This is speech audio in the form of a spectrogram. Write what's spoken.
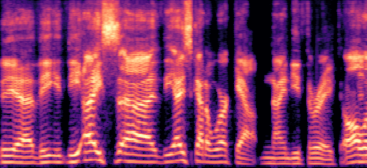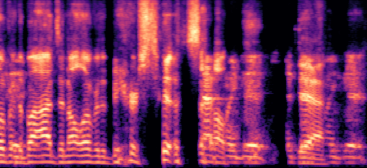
the uh, the the ice uh the ice got a workout in 93 all It over the did. bods and all over the beers too so Definitely did. It Yeah. definitely did.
